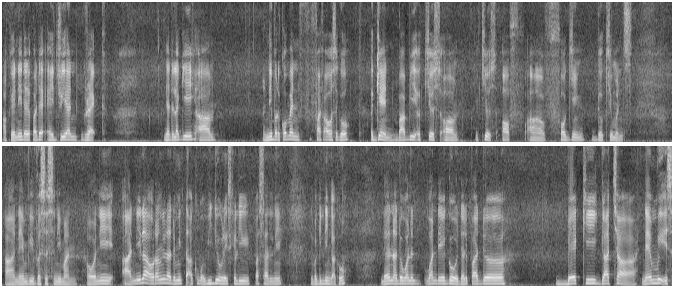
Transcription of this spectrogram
Okay ni daripada Adrian Greg. Ni ada lagi um, ni baru komen 5 hours ago. Again babi accused of accused of uh, fogging documents. Uh, Nembi versus Seniman. Oh ni uh, ni lah orang ni lah dia minta aku buat video lagi sekali pasal ni. Dia bagi link kat aku. Then ada one one day ago daripada Becky Gacha. Nemwi is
